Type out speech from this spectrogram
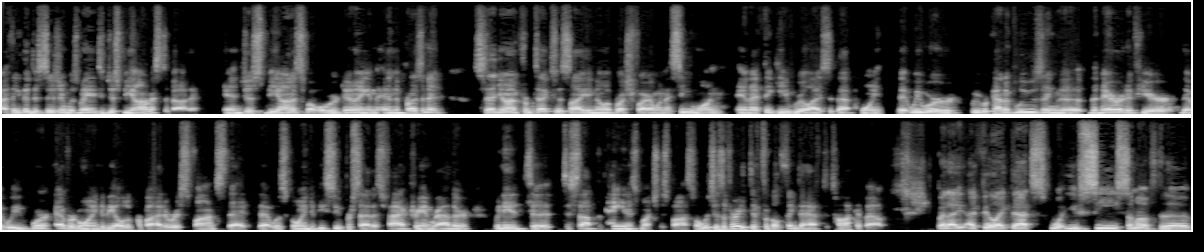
i think the decision was made to just be honest about it and just be honest about what we are doing. And, and the president said, you know, I'm from Texas. I know a brush fire when I see one. And I think he realized at that point that we were we were kind of losing the the narrative here that we weren't ever going to be able to provide a response that that was going to be super satisfactory, and rather we needed to to stop the pain as much as possible, which is a very difficult thing to have to talk about. But I, I feel like that's what you see some of the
